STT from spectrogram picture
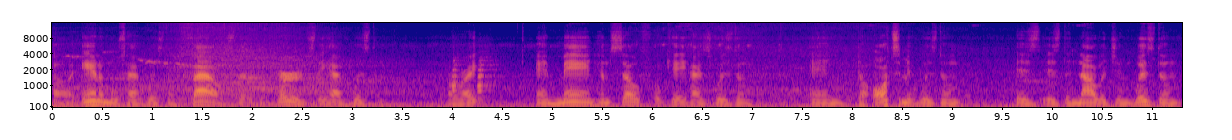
Uh, animals have wisdom. Fowls, the, the birds, they have wisdom. All right, and man himself, okay, has wisdom, and the ultimate wisdom is is the knowledge and wisdom,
